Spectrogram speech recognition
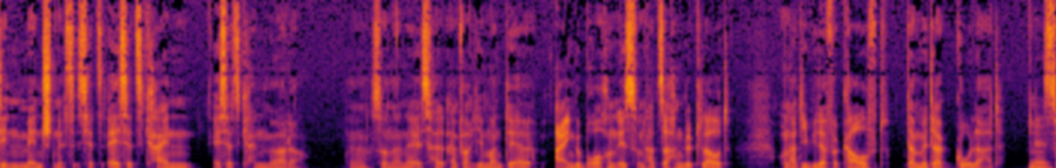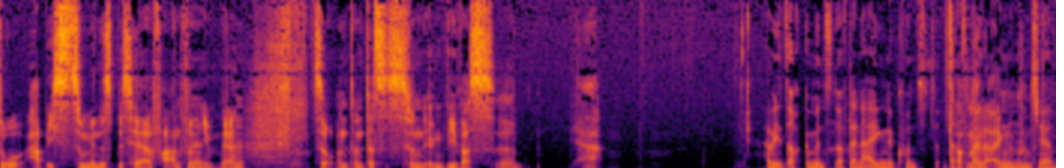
den Menschen, es ist jetzt, er ist jetzt kein, er ist jetzt kein Mörder, ja, sondern er ist halt einfach jemand, der eingebrochen ist und hat Sachen geklaut und hat die wieder verkauft, damit er Kohle hat. Ja. So habe ich es zumindest bisher erfahren von ja. ihm. Ja. So, und, und das ist schon irgendwie was, äh, ja, aber jetzt auch gemünzt auf deine eigene Kunst. Auf meine ich. eigene mhm, Kunst. Ja.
